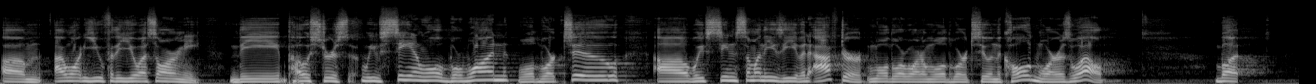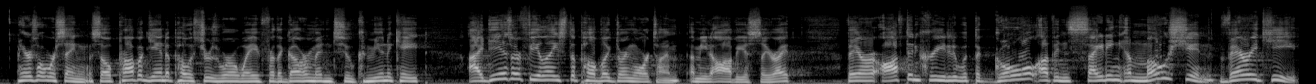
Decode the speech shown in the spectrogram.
um, I want you for the U.S. Army. The posters we've seen in World War One, World War Two. Uh, we've seen some of these even after World War One and World War Two and the Cold War as well. But here's what we're saying. So propaganda posters were a way for the government to communicate Ideas or feelings to the public during wartime. I mean, obviously, right? They are often created with the goal of inciting emotion. Very key.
